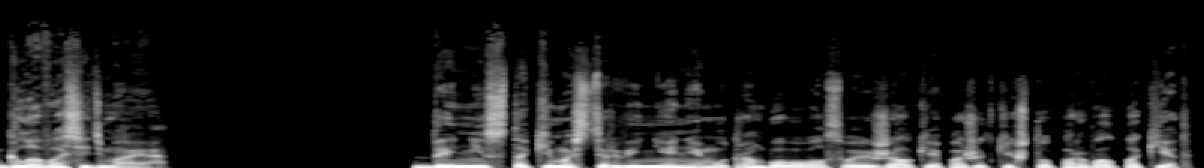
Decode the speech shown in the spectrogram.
Глава седьмая. Дэнни с таким остервенением утрамбовывал свои жалкие пожитки, что порвал пакет,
